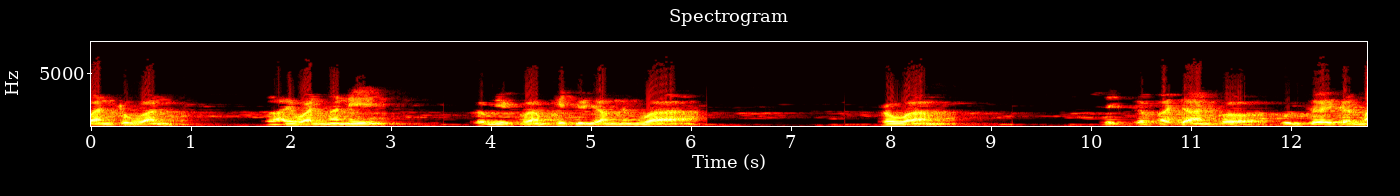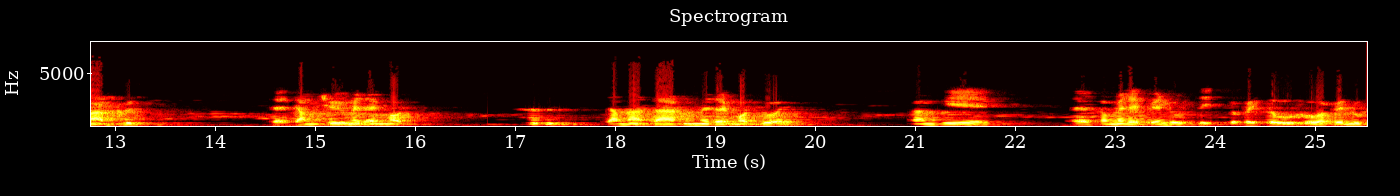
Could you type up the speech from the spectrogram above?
วันทุกวัน หลายวันมานี้ก็มีความคิดอยู่อย่างหนึ่งว่า ระหว่างศิษย์กับอาจารย์ก็คุ้นเคยกันมากขึ้น แต่จำชื่อไม่ได้หมด จำหน้าตาเขาไม่ได้หมดด้วย บางทีเอ่เขาไม่ได้เป็นลูกศิษย์ก็ไปตู่เพราะว่าเป็นลูก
